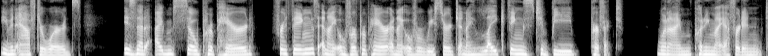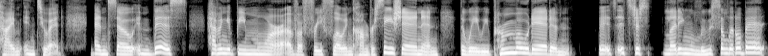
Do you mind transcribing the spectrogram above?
even afterwards, is that I'm so prepared for things and I over prepare and I over research and I like things to be perfect when I'm putting my effort and time into it. And so in this, having it be more of a free flowing conversation and the way we promote it and it's it's just letting loose a little bit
